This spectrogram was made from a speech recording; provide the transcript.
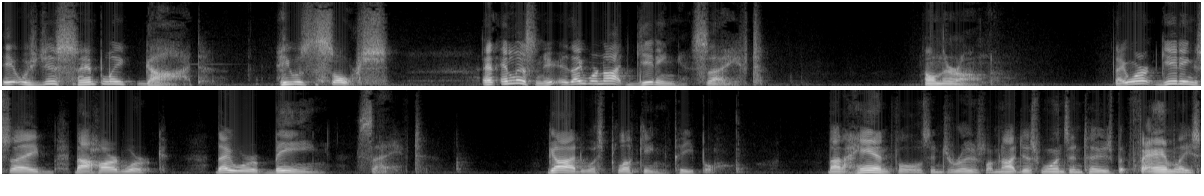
It was just simply God. He was the source. And, and listen, they were not getting saved on their own. They weren't getting saved by hard work, they were being saved. God was plucking people by the handfuls in Jerusalem, not just ones and twos, but families.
